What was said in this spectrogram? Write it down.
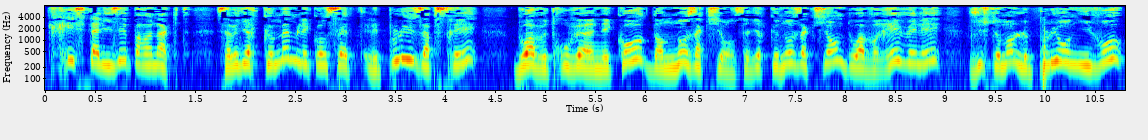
cristallisé par un acte. Ça veut dire que même les concepts les plus abstraits doivent trouver un écho dans nos actions. C'est-à-dire que nos actions doivent révéler justement le plus haut niveau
